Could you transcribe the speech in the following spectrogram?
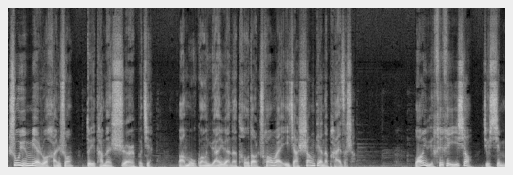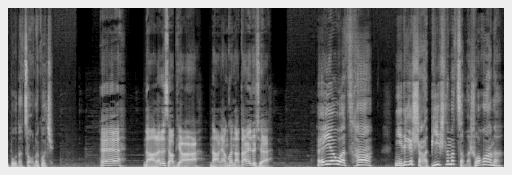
舒云面若寒霜，对他们视而不见，把目光远远地投到窗外一家商店的牌子上。王宇嘿嘿一笑，就信步的走了过去。哎哎，哪来的小屁孩？哪凉快哪待着去！哎呀，我操！你这个傻逼是他妈怎么说话呢？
